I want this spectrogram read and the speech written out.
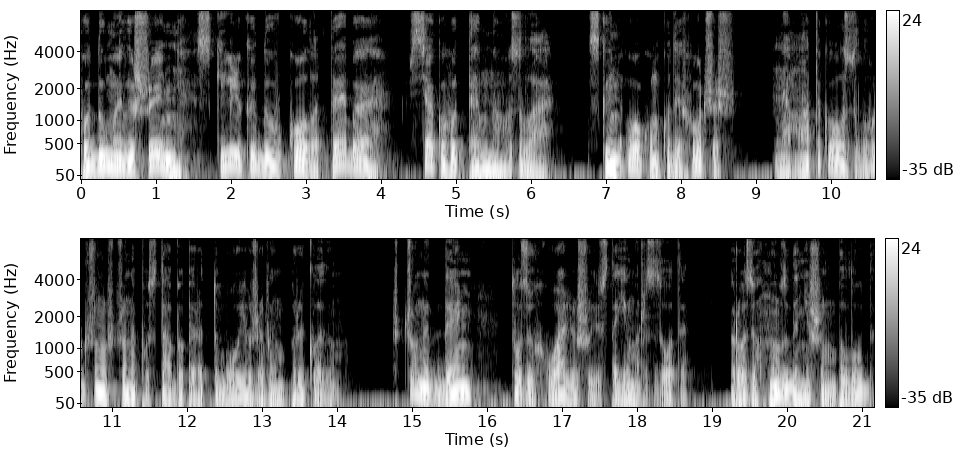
Подумай лишень, скільки довкола тебе всякого темного зла. Скинь оком куди хочеш, нема такого злоджену, що не постав би перед тобою живим прикладом. Що не день, то зухвалішою стає мерзота, розгнузданішим блуд,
